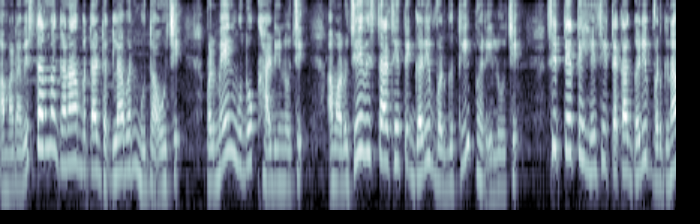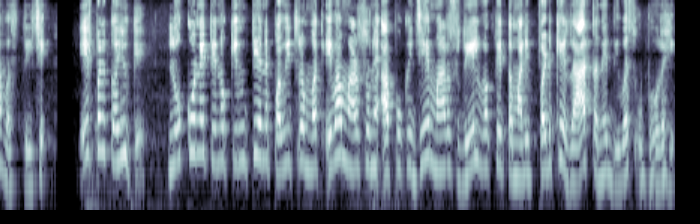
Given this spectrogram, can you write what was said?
અમારા વિસ્તારમાં ઘણા બધા ઢગલાબંધ મુદ્દાઓ છે, પણ મેઇન મુદ્દો ખાડીનો છે. અમારો જે વિસ્તાર છે તે ગરીબ વર્ગથી ભરેલો છે. સિત્તેરથી એંસી ટકા ગરીબ વર્ગના વસ્તી છે. એ પણ કહ્યું કે લોકોને તેનો કિંમતી અને પવિત્ર મત એવા માણસોને આપો કે જે માણસ રેલ વખતે તમારી પડખે રાત અને દિવસ ઊભો રહે.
